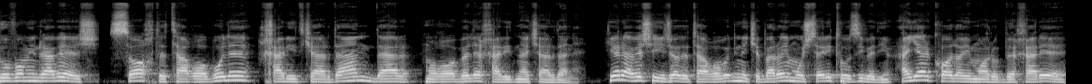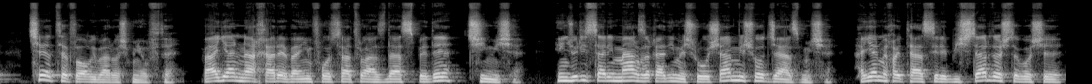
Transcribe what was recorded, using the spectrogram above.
دومین روش ساخت تقابل خرید کردن در مقابل خرید نکردنه. یه روش ایجاد تقابل اینه که برای مشتری توضیح بدیم اگر کالای ما رو بخره چه اتفاقی براش میفته و اگر نخره و این فرصت رو از دست بده چی میشه؟ اینجوری سری مغز قدیمش روشن میشه و جذب میشه. اگر می‌خواید تاثیر بیشتر داشته باشه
